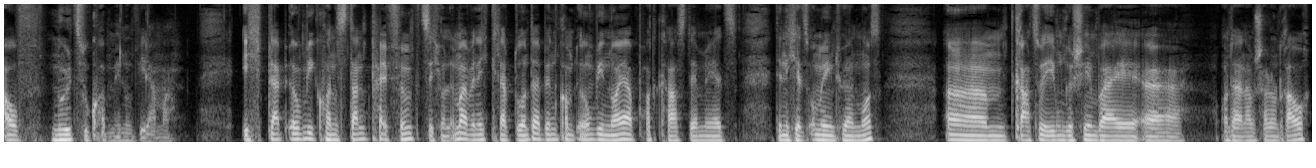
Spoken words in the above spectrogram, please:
auf Null zu kommen hin und wieder mal ich bleib irgendwie konstant bei 50 und immer wenn ich knapp drunter bin, kommt irgendwie ein neuer Podcast, der mir jetzt, den ich jetzt unbedingt hören muss. Ähm, Gerade so eben geschehen bei äh, unter anderem Schall und Rauch.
